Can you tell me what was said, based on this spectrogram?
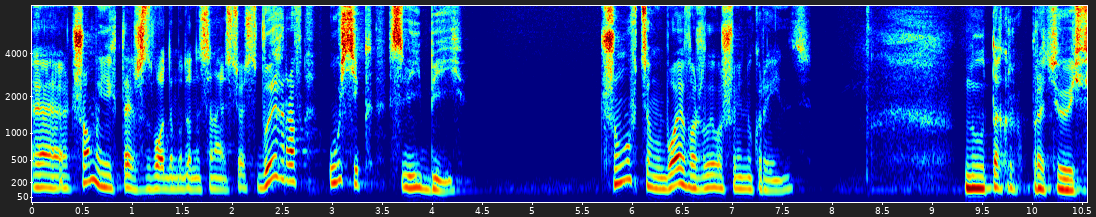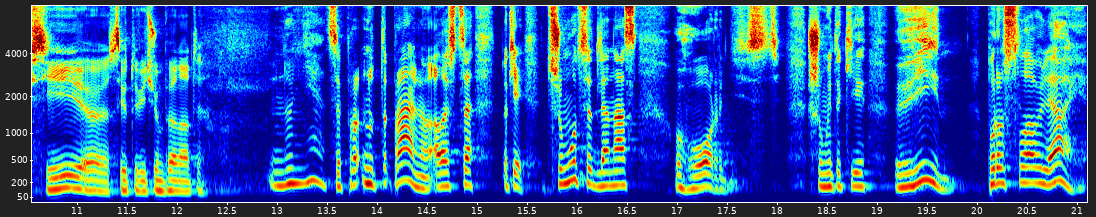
е, що ми їх теж зводимо до національності? Ось виграв Усік свій бій. Чому в цьому бою важливо, що він українець? Ну, так працюють всі е, світові чемпіонати. Ну ні, це про ну та- правильно, але ж це окей. Чому це для нас гордість? Що ми такі він прославляє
